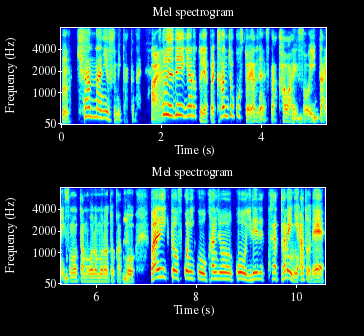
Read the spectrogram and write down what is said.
うん。悲惨なニュース見たくない。はいそ。れでやると、やっぱり感情コストやるじゃないですか。かわいそうう、ん痛い、その他もろもろとか、うんこう、割とそこにこう、感情を入れるかために、後で、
